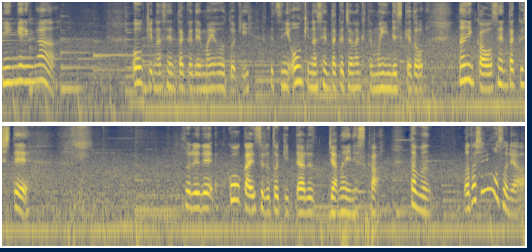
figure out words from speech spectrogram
人間が大きな選択で迷う時別に大きな選択じゃなくてもいいんですけど何かを選択してそれで後悔する時ってあるじゃないですか。多分私にもそりゃ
